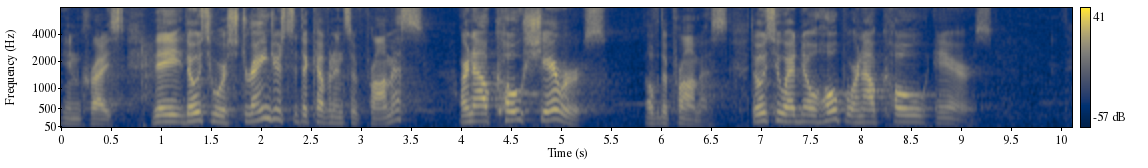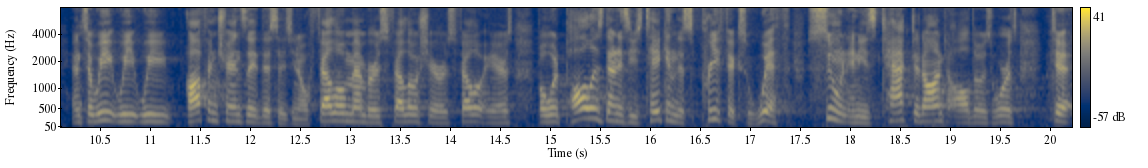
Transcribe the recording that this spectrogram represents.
in Christ. They, those who were strangers to the covenants of promise are now co sharers of the promise. Those who had no hope are now co heirs. And so we, we, we often translate this as, you know, fellow members, fellow sharers, fellow heirs. But what Paul has done is he's taken this prefix with, soon, and he's tacked it on to all those words to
